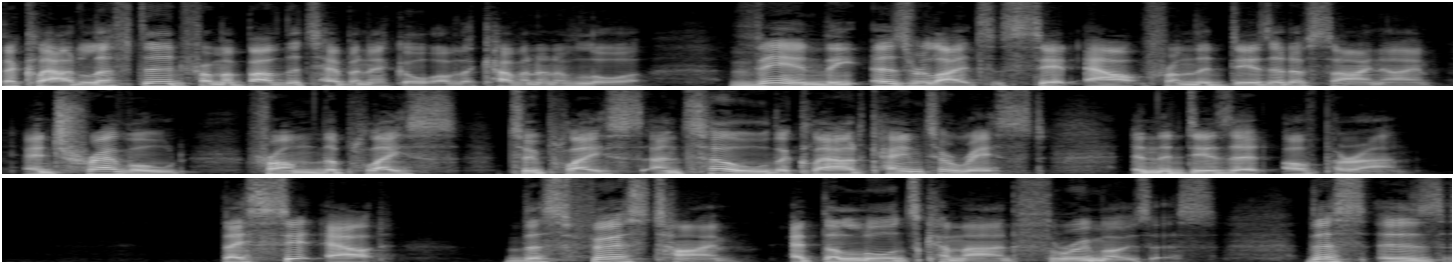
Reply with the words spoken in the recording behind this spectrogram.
the cloud lifted from above the tabernacle of the covenant of law. Then the Israelites set out from the desert of Sinai and traveled from the place to place until the cloud came to rest in the desert of Paran. They set out this first time at the Lord's command through Moses. This is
